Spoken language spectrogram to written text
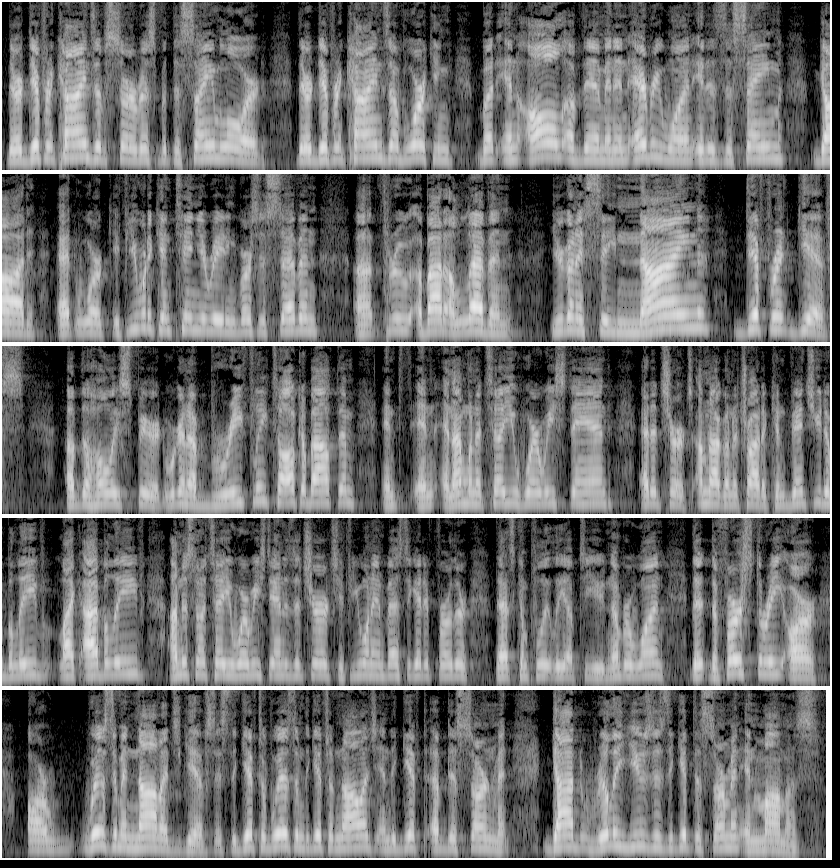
There are different kinds of service, but the same Lord. There are different kinds of working, but in all of them and in every one, it is the same God at work. If you were to continue reading verses 7 uh, through about 11, you're going to see nine different gifts of the Holy Spirit. We're going to briefly talk about them, and, and, and I'm going to tell you where we stand at a church. I'm not going to try to convince you to believe like I believe. I'm just going to tell you where we stand as a church. If you want to investigate it further, that's completely up to you. Number one, the, the first three are, are wisdom and knowledge gifts. It's the gift of wisdom, the gift of knowledge, and the gift of discernment. God really uses the gift of discernment in mamas.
